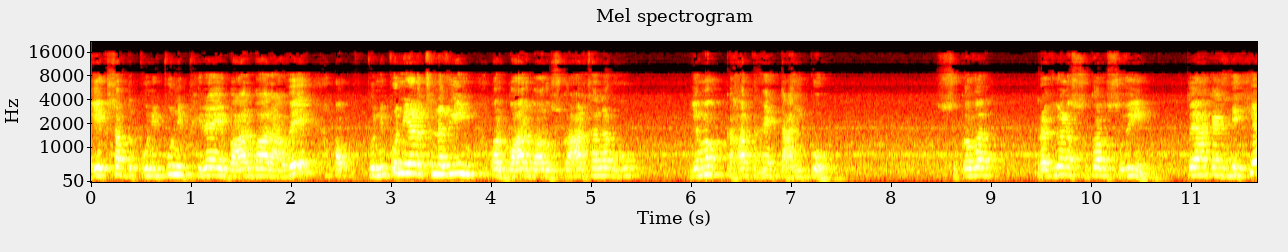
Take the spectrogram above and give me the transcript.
एक शब्द पुनि पुनि फिरे, बार बार आवे और पुनि पुनि अर्थ नवीन और बार बार उसका अर्थ अलग हो। यमक कहत है ताही को सुकव, प्रवीण सुकव सुवीन। तो यहाँ कहते देखिए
